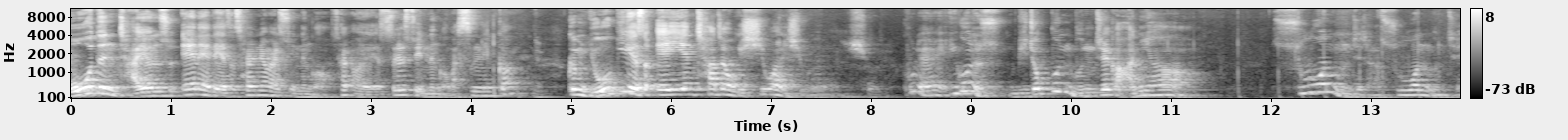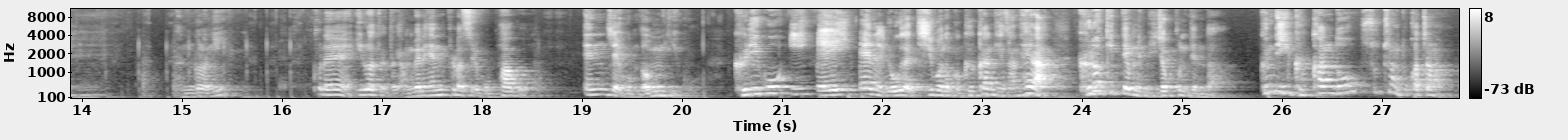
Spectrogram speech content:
모든 자연수 n에 대해서 설명할 수 있는 거, 어, 쓸수 있는 거 맞습니까? 네. 그럼 여기에서 an 찾아오기 쉬워 안 쉬워? 쉬워요 그래, 이거는 수- 미적분 문제가 아니야. 수원 문제잖아. 수원 문제. 안 그러니? 그래, 이러다 양변에 n 플러스를 곱하고 n 제곱 넘기고 그리고 이 an을 여기다 집어넣고 극한 계산해라. 그렇기 때문에 미적분이 된다. 근데 이 극한도 수투랑 똑같잖아.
